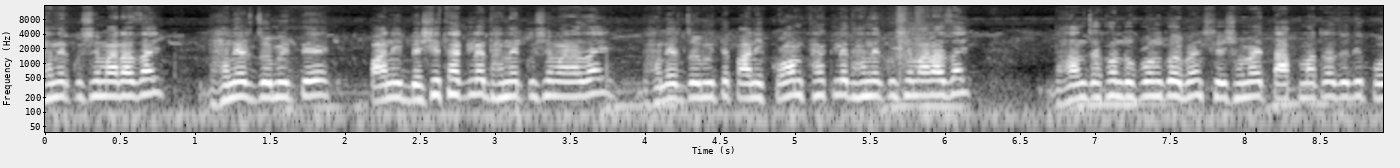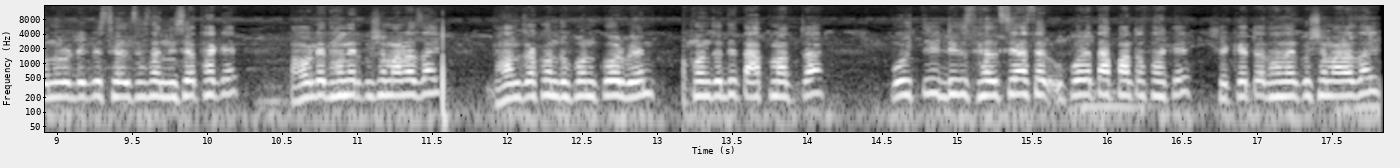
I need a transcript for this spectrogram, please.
ধানের কুশি মারা যায়, ধানের জমিতে পানি বেশি থাকলে ধানের কুশি মারা যায়, ধানের জমিতে পানি কম থাকলে ধানের কুশি মারা যায়। ধান যখন রোপণ করবেন সেই সময় তাপমাত্রা যদি পনেরো ডিগ্রি সেলসিয়াসের নিচে থাকে তাহলে ধানের কুশি মারা যায়। ধান যখন রোপণ করবেন তখন যদি তাপমাত্রা পঁয়ত্রিশ ডিগ্রি সেলসিয়াসের উপরে তাপমাত্রা থাকে, সেক্ষেত্রে ধানের কুশি মারা যায়।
